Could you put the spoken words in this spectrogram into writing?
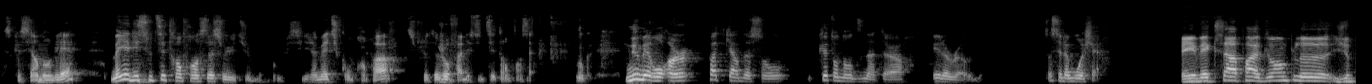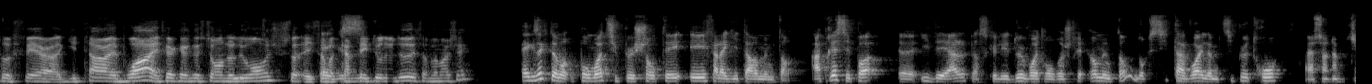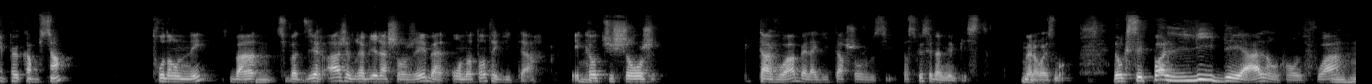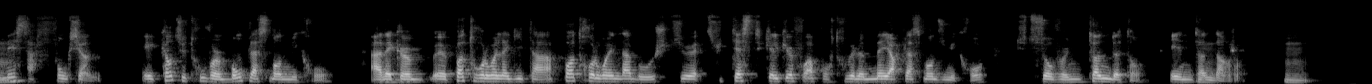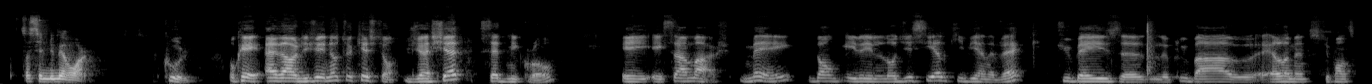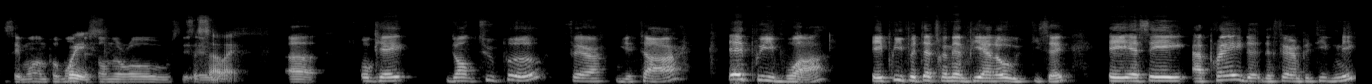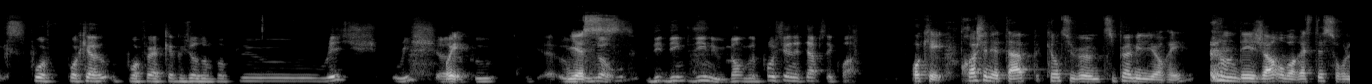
parce que c'est en anglais. Mais il y a des sous-titres en français sur YouTube. Donc, si jamais tu comprends pas, tu peux toujours faire des sous-titres en français. Donc, numéro un, pas de carte de son, que ton ordinateur et le Rode. Ça, c'est le moins cher. Et avec ça, par exemple, je peux faire guitare et voix et faire quelque chose de louange et ça va capter tous les deux et ça va marcher? Exactement. Pour moi, tu peux chanter et faire la guitare en même temps. Après, c'est pas euh, idéal parce que les deux vont être enregistrés en même temps. Donc, si ta voix est un petit peu trop, elle sonne un petit peu comme ça, trop dans le nez, ben, mm. tu vas te dire, ah, j'aimerais bien la changer. Ben, on entend ta guitare. Et mm. quand tu changes ta voix, ben, la guitare change aussi parce que c'est la même piste, mm. malheureusement. Donc, c'est pas l'idéal, encore une fois, mm-hmm. mais ça fonctionne. Et quand tu trouves un bon placement de micro, avec un euh, pas trop loin de la guitare, pas trop loin de la bouche. Tu, tu testes quelques fois pour trouver le meilleur placement du micro. Tu te sauves une tonne de temps et une tonne d'argent. Ça, c'est le numéro un. Cool. OK, alors j'ai une autre question. J'achète cette micro et, et, ça marche. Mais, donc, il y a le logiciel qui vient avec. Cubase, euh, le plus bas, euh, Elements, je pense que c'est un peu moins de 100 euros. C'est ça, ouais. OK, donc tu peux faire guitare, et puis voix, et puis peut-être même piano, qui sait, et essayer après de, faire un petit mix pour, pour, pour, faire quelque chose un peu plus riche. riche euh, oui. Euh, yes. Dis-nous. Donc, la prochaine étape, c'est quoi? OK. Prochaine étape, quand tu veux un petit peu améliorer, déjà, on va rester sur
